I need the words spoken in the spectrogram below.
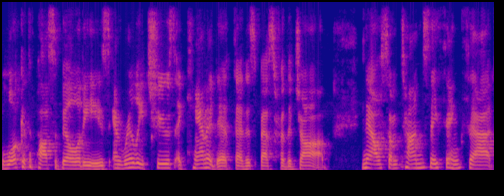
look at the possibilities and really choose a candidate that is best for the job. Now, sometimes they think that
